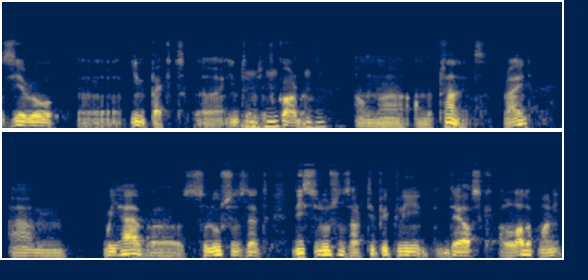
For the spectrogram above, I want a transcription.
zero uh, impact uh, in terms of carbon on uh, on the planet, right? Um, we have uh, solutions that these solutions are typically they ask a lot of money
